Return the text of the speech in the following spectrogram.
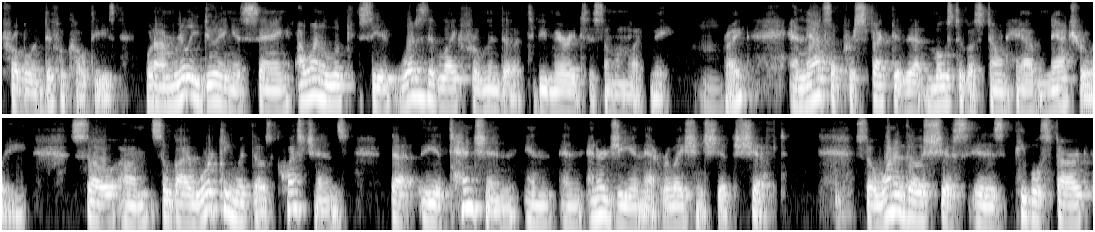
trouble and difficulties, what I'm really doing is saying, I want to look, see what is it like for Linda to be married to someone like me? Mm. Right. And that's a perspective that most of us don't have naturally. So, um, so by working with those questions, that the attention and, and energy in that relationship shift. So one of those shifts is people start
